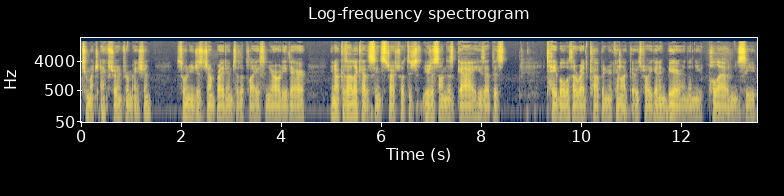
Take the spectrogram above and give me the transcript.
too much extra information. So when you just jump right into the place and you're already there, you know, because I like how the scene starts with this, you're just on this guy. He's at this table with a red cup, and you're kind of like, oh, he's probably getting beer. And then you pull out and you see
